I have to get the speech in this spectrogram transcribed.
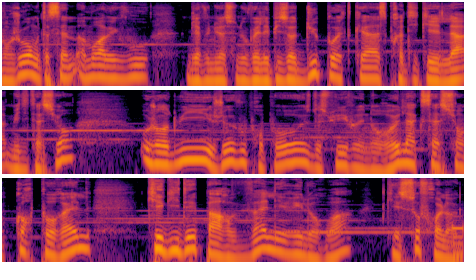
bonjour, Moutassem Amour avec vous. Bienvenue à ce nouvel épisode du podcast Pratiquer la méditation. Aujourd'hui, je vous propose de suivre une relaxation corporelle qui est guidée par Valérie Leroy, qui est sophrologue.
